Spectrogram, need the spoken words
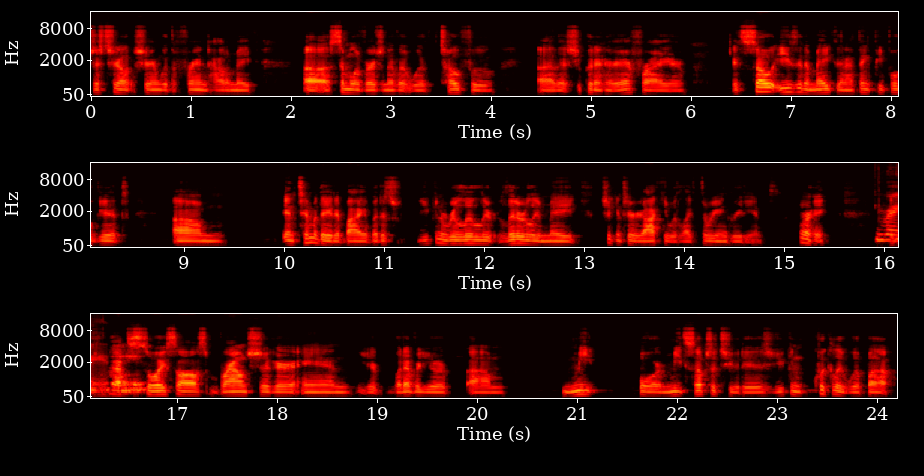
just sharing with a friend how to make uh, a similar version of it with tofu uh, that she put in her air fryer. It's so easy to make, and I think people get um, intimidated by it. But it's you can really literally make chicken teriyaki with like three ingredients, right? Right. You've got soy sauce, brown sugar, and your whatever your um, meat or meat substitute is, you can quickly whip up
